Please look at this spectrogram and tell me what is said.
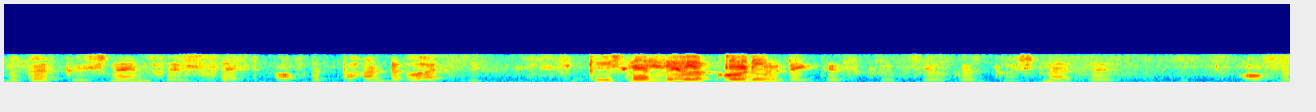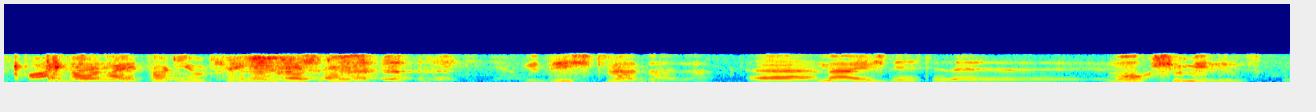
because krishna himself said of the pandavas krishna he never contradict the scripture because krishna says of the pandavas i thought you'd say yudhishthira dada ha na yudhishthira moksha mili usko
